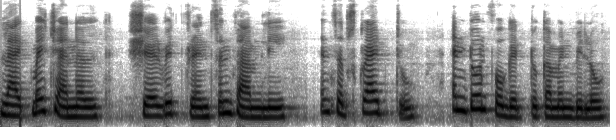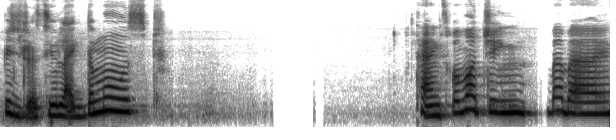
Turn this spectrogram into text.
Like my channel, share with friends and family and subscribe to. And don't forget to comment below which dress you like the most. Thanks for watching. Bye bye.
